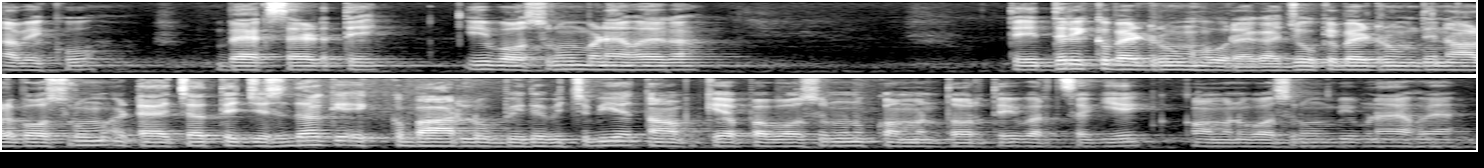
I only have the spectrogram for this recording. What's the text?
ਆ ਵੇਖੋ ਬੈਕ ਸਾਈਡ ਤੇ ਇਹ ਵਾਸ਼ਰੂਮ ਬਣਿਆ ਹੋਇਆ ਹੈਗਾ। ਤੇ ਇੱਧਰ ਇੱਕ ਬੈੱਡਰੂਮ ਹੋਰ ਹੈਗਾ, ਜੋ ਕਿ ਬੈੱਡਰੂਮ ਦੇ ਨਾਲ ਵਾਸ਼ਰੂਮ ਅਟੈਚ ਆ ਤੇ ਜਿਸ ਦਾ ਕਿ ਇੱਕ ਬਾਰ ਲੋਬੀ ਦੇ ਵਿੱਚ ਵੀ ਹੈ ਤਾਂ ਕਿ ਆਪਾਂ ਵਾਸ਼ਰੂਮ ਨੂੰ ਕਾਮਨ ਤੌਰ ਤੇ ਵਰਤ ਸਕੀਏ ਕਾਮਨ ਵਾਸ਼ਰੂਮ ਵੀ ਬਣਾਇਆ ਹੋਇਆ ਹੈ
